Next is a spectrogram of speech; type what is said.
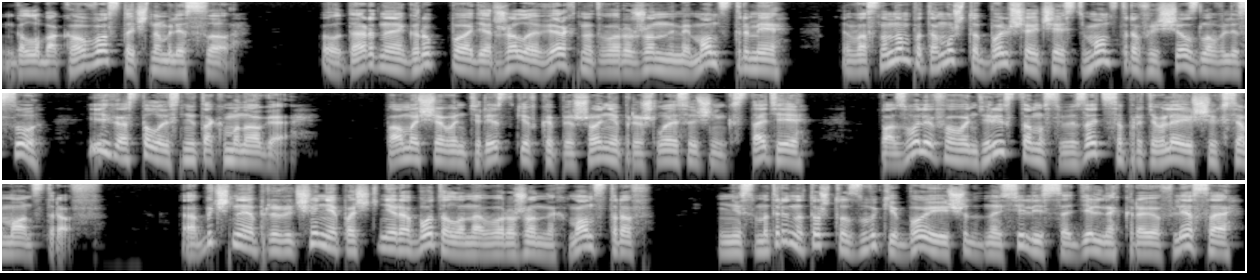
Глубоко в восточном лесу. Ударная группа одержала верх над вооруженными монстрами, в основном потому, что большая часть монстров исчезла в лесу, их осталось не так много. Помощь авантюристки в капюшоне пришлась очень кстати, позволив авантюристам связать сопротивляющихся монстров. Обычное приручение почти не работало на вооруженных монстров, Несмотря на то, что звуки боя еще доносились с отдельных краев леса,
